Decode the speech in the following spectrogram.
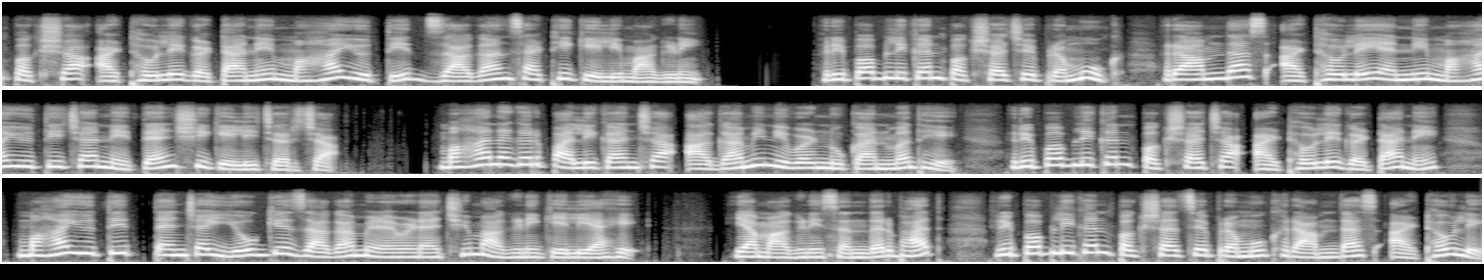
पक्ष आठवले गटाने महायुतीत जागांसाठी केली मागणी. रिपब्लिकन पक्षाचे प्रमुख रामदास आठवले यांनी महायुतीच्या नेत्यांशी केली चर्चा. महानगरपालिकांच्या आगामी निवडणुकांमध्ये रिपब्लिकन पक्षाच्या आठवले गटाने महायुतीत त्यांच्या योग्य जागा मिळवण्याची मागणी केली आहे. या मागणीसंदर्भात रिपब्लिकन पक्षाचे प्रमुख रामदास आठवले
